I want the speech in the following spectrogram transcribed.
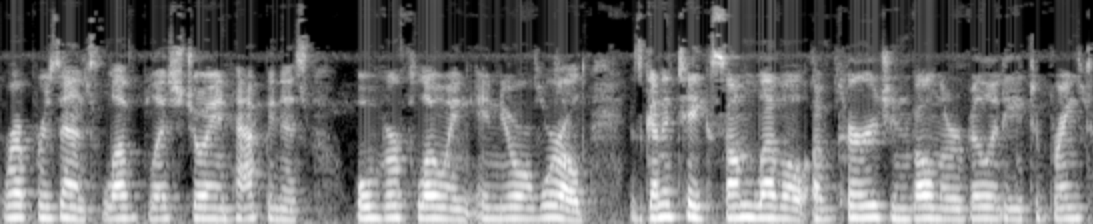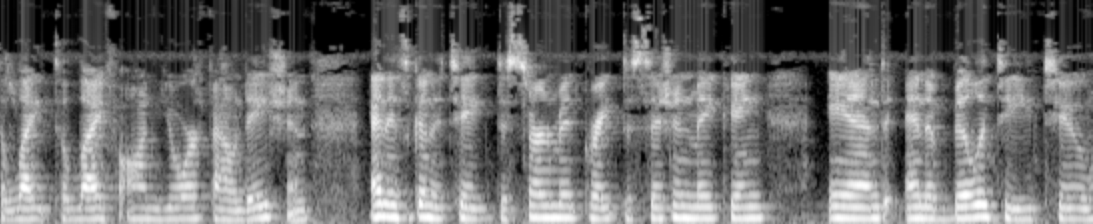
represents love, bliss, joy, and happiness overflowing in your world is going to take some level of courage and vulnerability to bring to light to life on your foundation. And it's going to take discernment, great decision making, and an ability to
